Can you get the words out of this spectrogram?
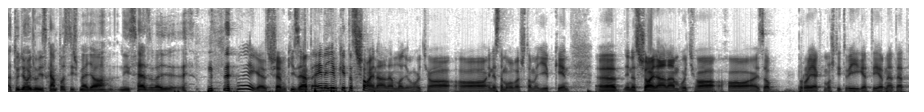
tudja, hogy Luis Campos is megy a Nicehez, vagy... Igen, ez sem kizárt. Én egyébként ezt sajnálnám nagyon, hogyha ha, én ezt nem olvastam egyébként, én ezt sajnálnám, hogyha ha ez a projekt most itt véget érne. Tehát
